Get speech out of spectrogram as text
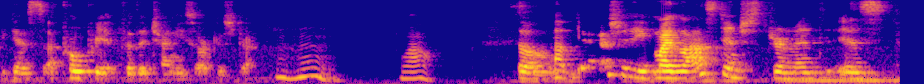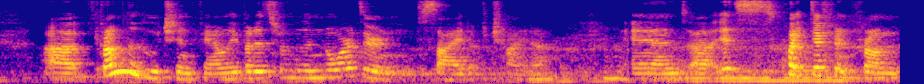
I guess, appropriate for the Chinese orchestra. hmm Wow. So, Um, yeah, actually, my last instrument is uh, from the Huqin family, but it's from the northern side of China. And uh, it's quite different from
